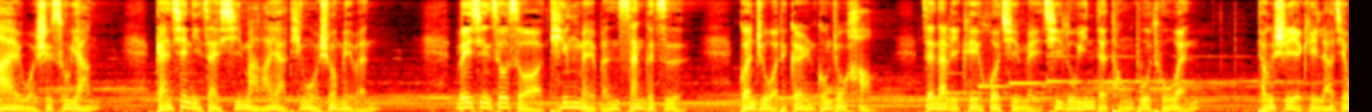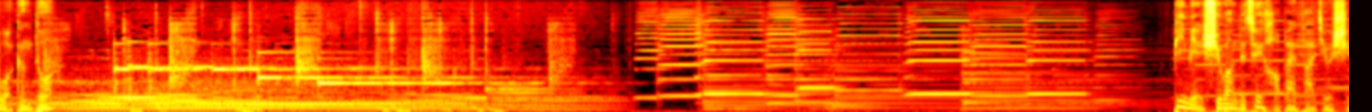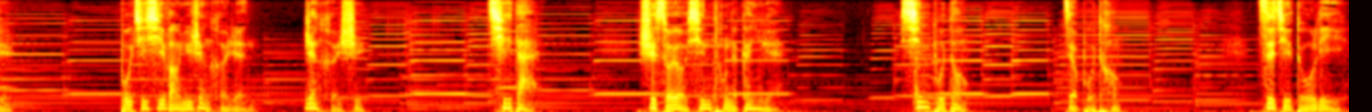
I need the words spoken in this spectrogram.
嗨，我是苏阳，感谢你在喜马拉雅听我说美文。微信搜索“听美文”三个字，关注我的个人公众号，在那里可以获取每期录音的同步图文，同时也可以了解我更多。避免失望的最好办法就是，不寄希望于任何人、任何事。期待，是所有心痛的根源。心不动，则不痛。自己独立，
